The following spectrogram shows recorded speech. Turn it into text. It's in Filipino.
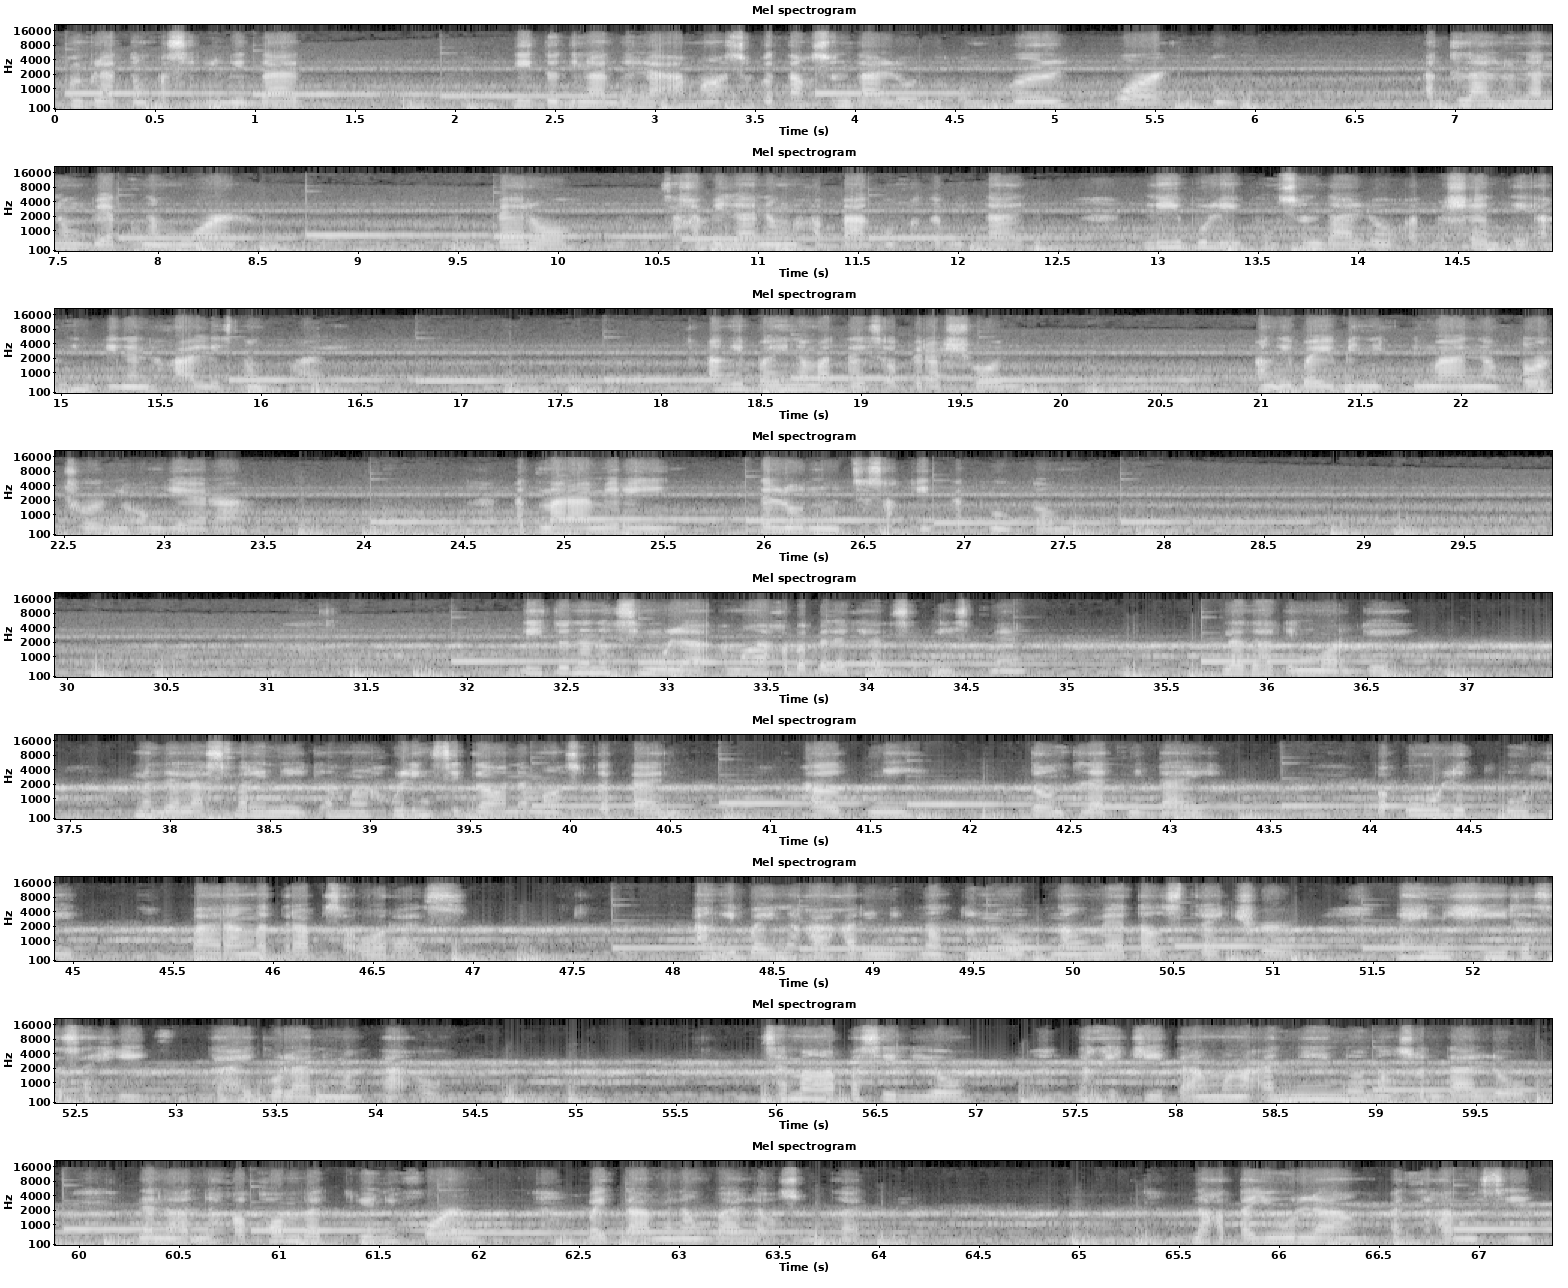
kompletong pasibilidad. Dito dinadala ang mga sugutang sundalo noong World War II at lalo na noong Vietnam War. Pero sa kabila ng makabagong kagamitan, libu-libong sundalo at pasyente ang hindi na nakaalis ng buhay. Ang iba'y namatay sa operasyon, ang iba'y biniktima ng torture noong gyera, marami ring nalunod sa sakit at gutom. Dito na nagsimula ang mga kababalaghan sa basement na dating morgue. Madalas marinig ang mga huling sigaw ng mga sugatan, Help me, don't let me die. Paulit-ulit, parang natrap sa oras. Ang iba'y nakakarinig ng tunog ng metal stretcher na hinihila sa sahig kahit wala namang tao. Sa mga pasilyo, nakikita ang mga anino ng sundalo na na- naka-combat uniform may tama ng bala o sugat. Nakatayo lang at nakamasid.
